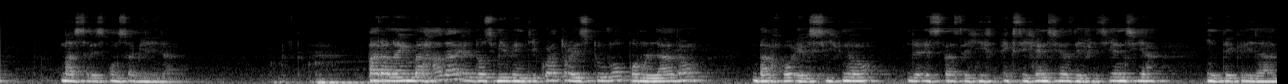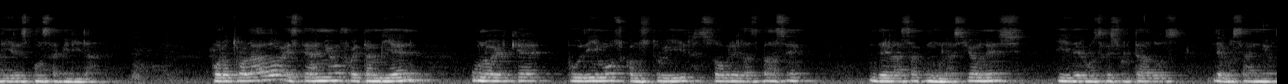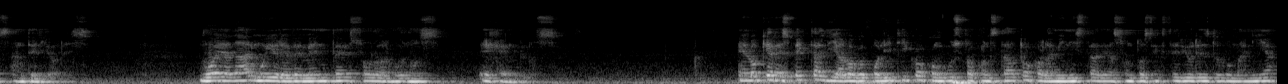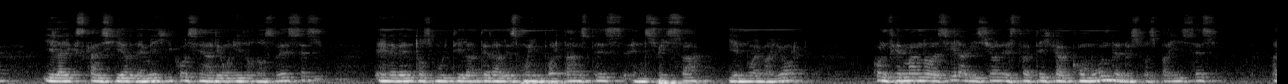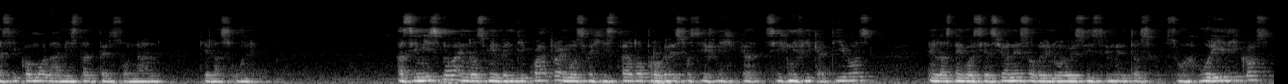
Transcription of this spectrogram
más responsabilidad. Para la embajada el 2024 estuvo, por un lado, bajo el signo de estas exigencias de eficiencia, integridad y responsabilidad. Por otro lado, este año fue también uno el que pudimos construir sobre las bases de las acumulaciones y de los resultados de los años anteriores. Voy a dar muy brevemente solo algunos ejemplos. En lo que respecta al diálogo político, con gusto constato que la ministra de Asuntos Exteriores de Rumanía y la ex canciller de México se han reunido dos veces en eventos multilaterales muy importantes en Suiza y en Nueva York, confirmando así la visión estratégica común de nuestros países, así como la amistad personal que las une. Asimismo, en 2024 hemos registrado progresos significativos en las negociaciones sobre nuevos instrumentos jurídicos,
